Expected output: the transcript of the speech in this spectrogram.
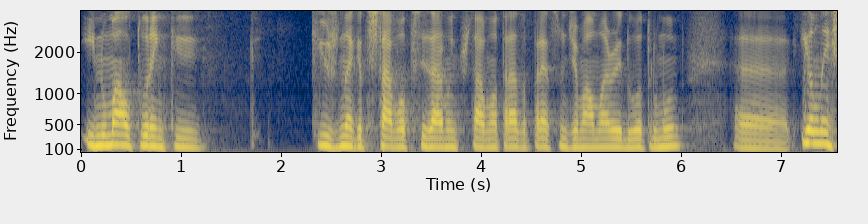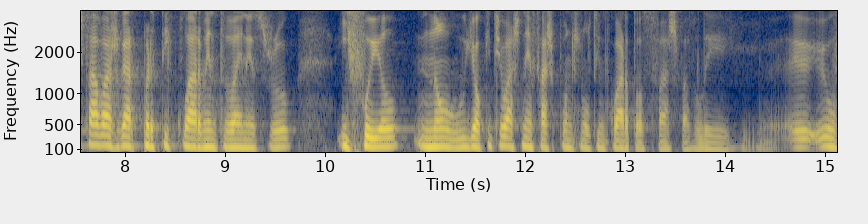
e numa altura em que, que os Nuggets estavam a precisar muito, estavam atrás, aparece um Jamal Murray do outro mundo. Uh, ele nem estava a jogar particularmente bem nesse jogo. E foi ele, não, o Jokic eu acho que nem faz pontos no último quarto, ou se faz, faz ali. Eu,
